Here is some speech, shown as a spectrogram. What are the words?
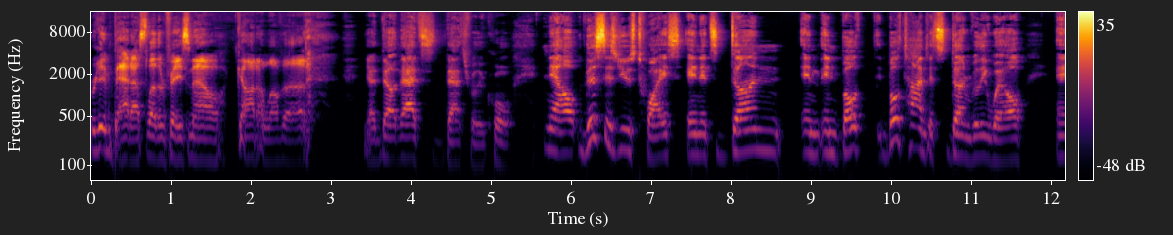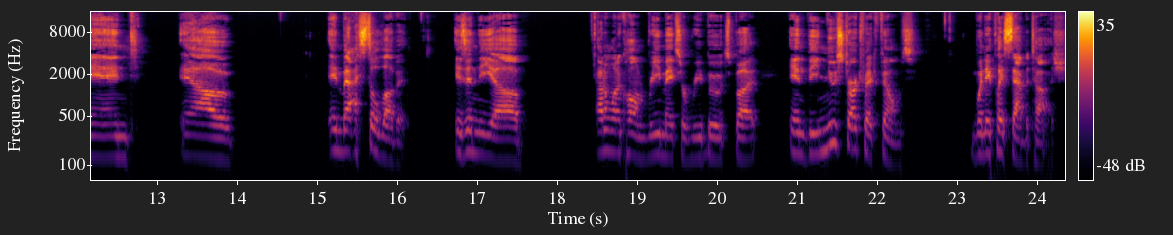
we're getting badass Leatherface now. God, I love that. Yeah, tha- that's that's really cool. Now this is used twice, and it's done in in both both times. It's done really well, and uh, and but I still love it. Is in the uh, I don't want to call them remakes or reboots, but in the new Star Trek films when they play sabotage.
